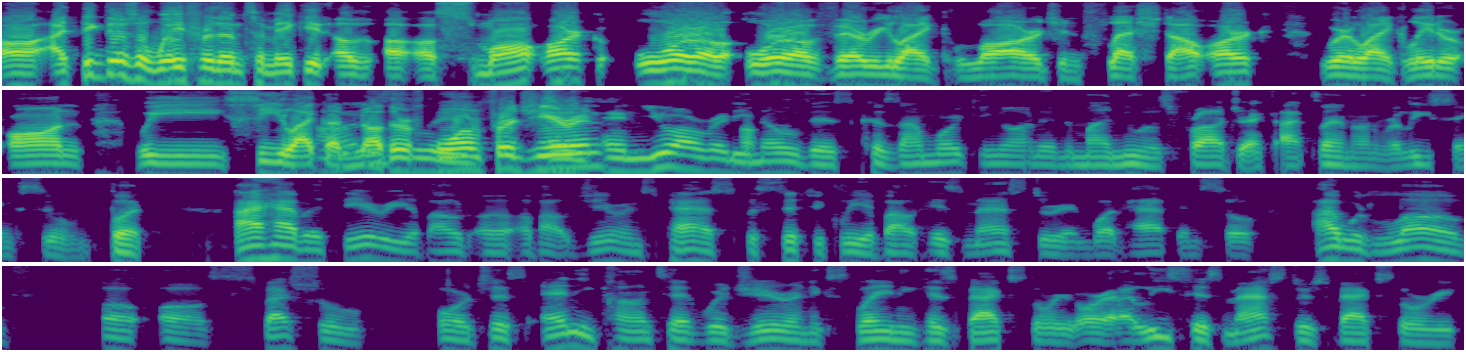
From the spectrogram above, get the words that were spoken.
Uh, I think there's a way for them to make it a, a, a, small arc or a, or a very like large and fleshed out arc where like later on we see like Honestly, another form for Jiren. And, and you already know this because I'm working on it in my newest project. I plan on releasing soon, but I have a theory about uh, about Jiren's past, specifically about his master and what happened. So I would love a, a special or just any content with Jiren explaining his backstory or at least his master's backstory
